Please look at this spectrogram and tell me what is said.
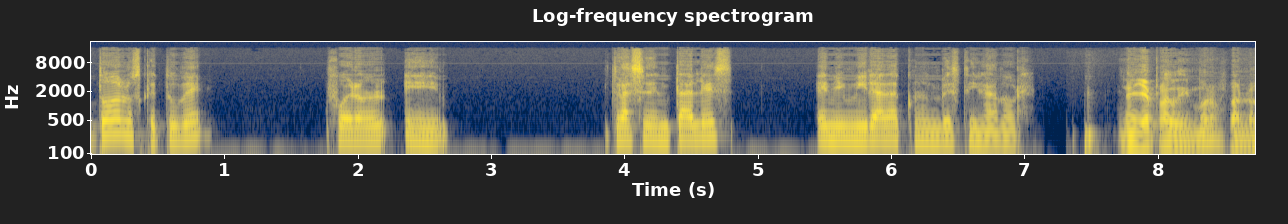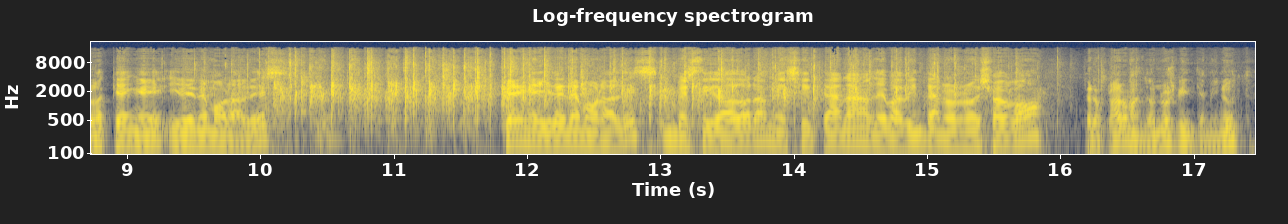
todos los que tuve, fueron eh, trascendentales en mi mirada como investigadora. Non lle aplaudimos, Manuela. Quen é? Irene Morales. Quen é Irene Morales? Investigadora mexicana, leva 20 anos no xogo, pero claro, mandou uns 20 minutos.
